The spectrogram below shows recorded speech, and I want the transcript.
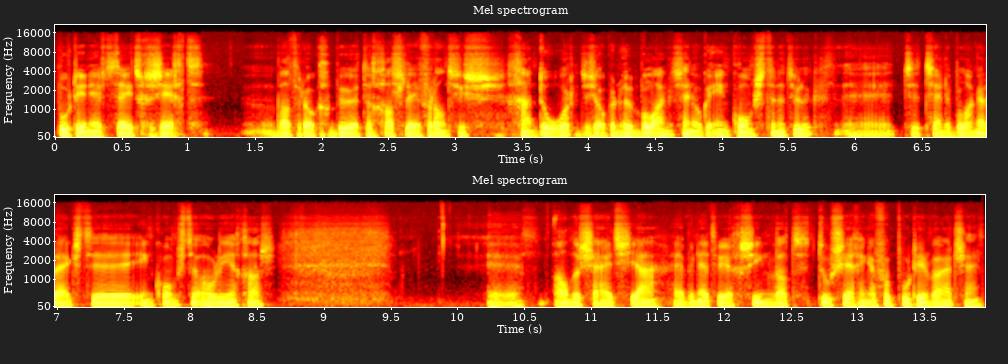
Poetin heeft steeds gezegd, wat er ook gebeurt, de gasleveranties gaan door. Het is ook in hun belang. Het zijn ook inkomsten natuurlijk. Het zijn de belangrijkste inkomsten, olie en gas. Uh, anderzijds, ja, hebben we net weer gezien wat toezeggingen voor Poetin waard zijn.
